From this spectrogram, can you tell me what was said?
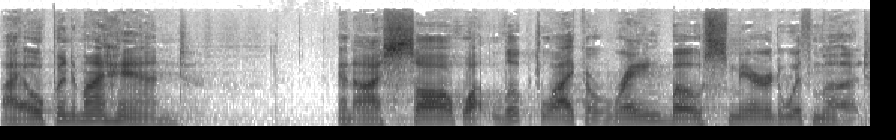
I opened my hand and I saw what looked like a rainbow smeared with mud,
